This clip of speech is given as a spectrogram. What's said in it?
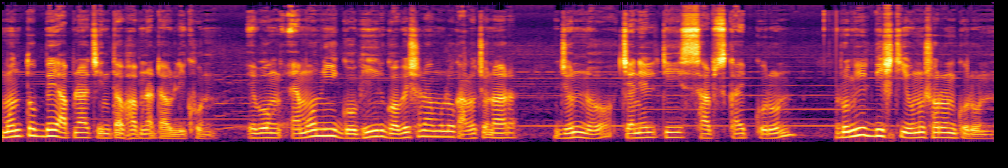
মন্তব্যে আপনার চিন্তা ভাবনাটাও লিখুন এবং এমনই গভীর গবেষণামূলক আলোচনার জন্য চ্যানেলটি সাবস্ক্রাইব করুন। রুমির দৃষ্টি অনুসরণ করুন।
